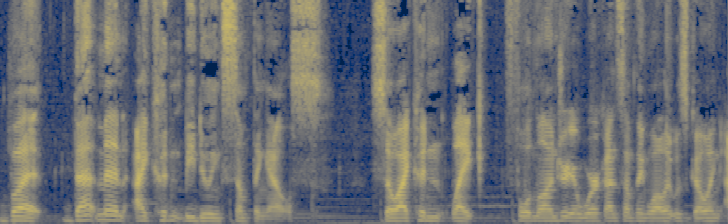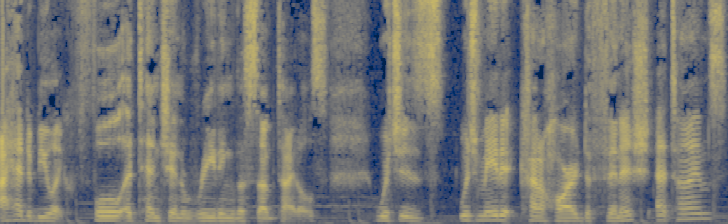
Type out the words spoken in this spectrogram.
but that meant I couldn't be doing something else. So I couldn't like fold laundry or work on something while it was going. I had to be like full attention reading the subtitles, which is which made it kind of hard to finish at times.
